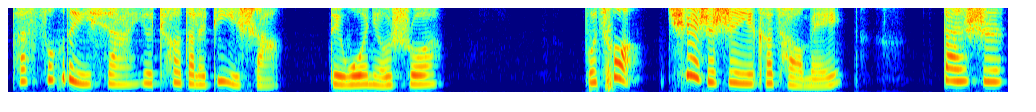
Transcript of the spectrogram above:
它嗖的一下又跳到了地上，对蜗牛说：“不错。”确实是一颗草莓，但是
